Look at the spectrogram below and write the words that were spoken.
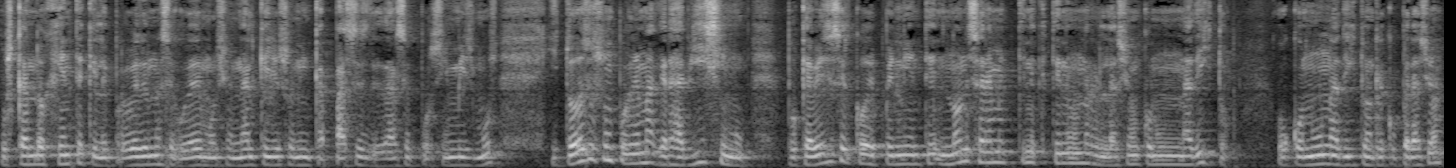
buscando gente que le provee de una seguridad emocional que ellos son incapaces de darse por sí mismos. Y todo eso es un problema gravísimo, porque a veces el codependiente no necesariamente tiene que tener una relación con un adicto o con un adicto en recuperación,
